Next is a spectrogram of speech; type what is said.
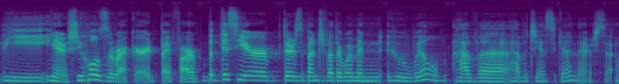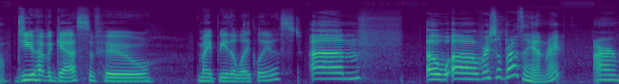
the you know she holds the record by far. But this year, there's a bunch of other women who will have a have a chance to get in there. So, Do you have a guess of who might be the likeliest? um, oh, uh, Rachel Brosnahan, right? Our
